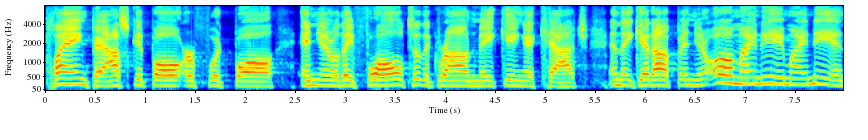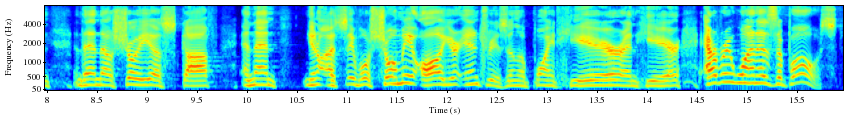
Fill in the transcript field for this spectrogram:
playing basketball or football, and you know, they fall to the ground making a catch, and they get up and, you know, oh, my knee, my knee. And, and then they'll show you a scuff. And then, you know, I say, well, show me all your injuries. And they'll point here and here. Everyone is a boast.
